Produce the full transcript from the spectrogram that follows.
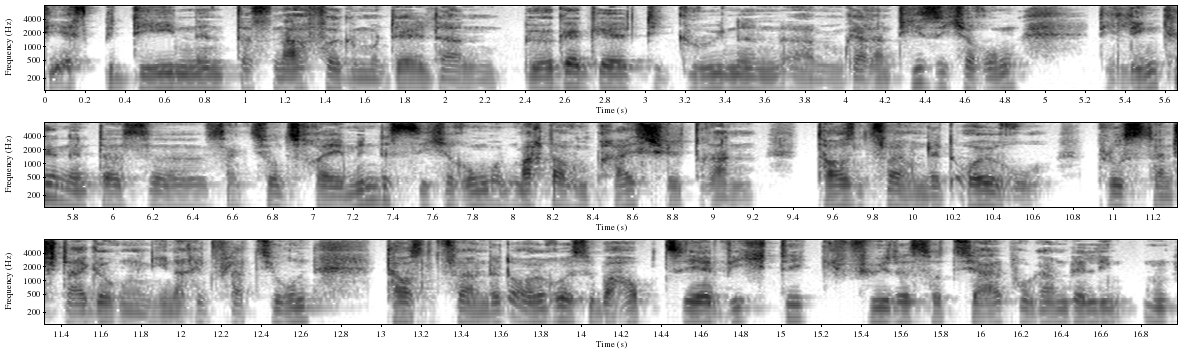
Die SPD nennt das Nachfolgemodell dann Bürgergeld, die Grünen ähm, Garantiesicherung. Die Linke nennt das äh, sanktionsfreie Mindestsicherung und macht auch ein Preisschild dran. 1200 Euro plus dann Steigerungen je nach Inflation. 1200 Euro ist überhaupt sehr wichtig für das Sozialprogramm der Linken.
